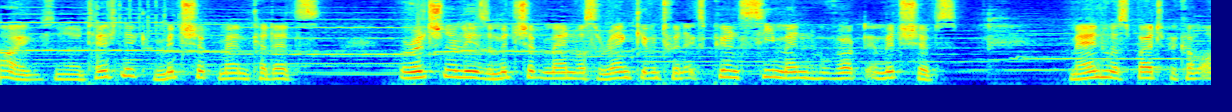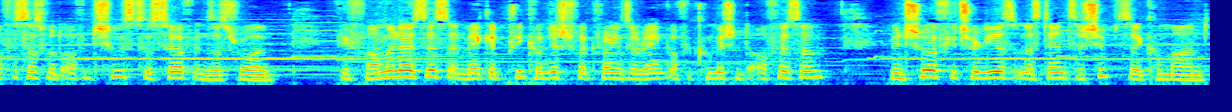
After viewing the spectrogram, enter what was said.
Ah, hier gibt's eine Technik. Midshipman Cadets. Originally, the midshipman was a rank given to an experienced seaman who worked amidships. Men who aspire to become officers would often choose to serve in this role. We formalize this and make it precondition for acquiring the rank of a commissioned officer, we ensure future leaders understand the ships they command.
